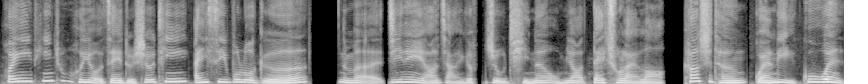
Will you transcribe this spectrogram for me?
欢迎听众朋友再度收听 IC 部落格。那么今天也要讲一个主题呢，我们要带出来了。康士腾管理顾问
